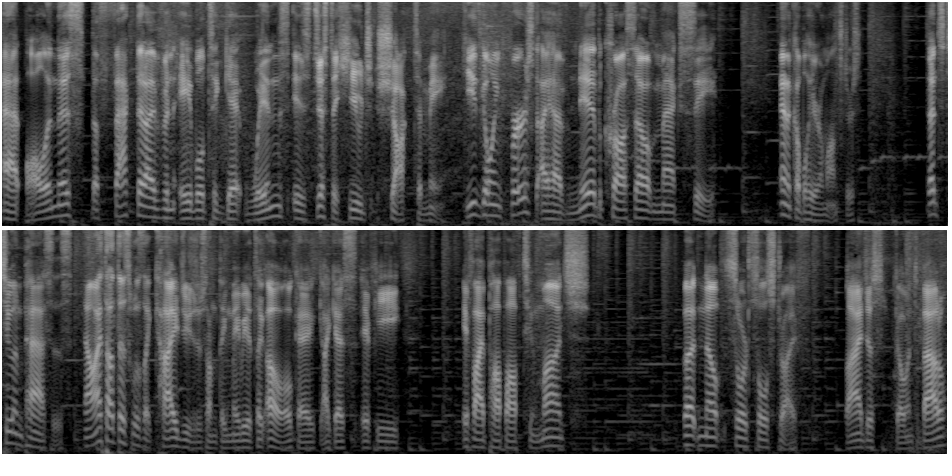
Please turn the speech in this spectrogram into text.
at all in this. The fact that I've been able to get wins is just a huge shock to me. He's going first. I have Nib, Crossout, Max C, and a couple hero monsters. That's two and passes. Now I thought this was like Kaiju's or something. Maybe it's like, oh, okay. I guess if he, if I pop off too much, but nope. Sword Soul Strife. I just go into battle,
